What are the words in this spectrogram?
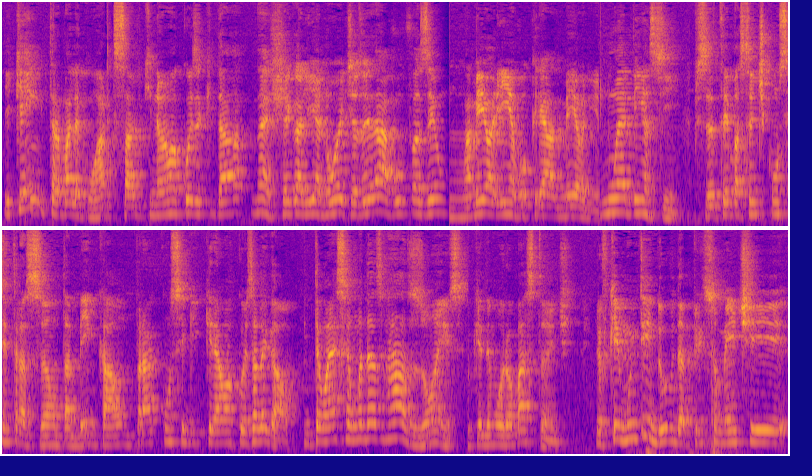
E quem trabalha com arte sabe que não é uma coisa que dá, né, chega ali à noite, às vezes, ah, vou fazer uma meia horinha, vou criar meia horinha. Não é bem assim. Precisa ter bastante concentração, tá bem calmo para conseguir criar uma coisa legal. Então essa é uma das razões porque demorou bastante. Eu fiquei muito em dúvida, principalmente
